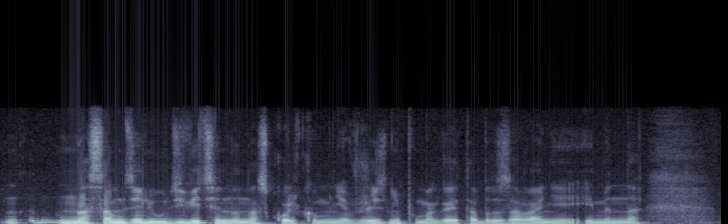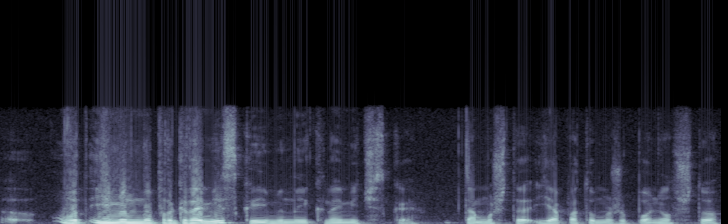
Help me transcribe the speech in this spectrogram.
на самом деле удивительно, насколько мне в жизни помогает образование именно, э, вот именно программистское, именно экономическое. Потому что я потом уже понял, что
